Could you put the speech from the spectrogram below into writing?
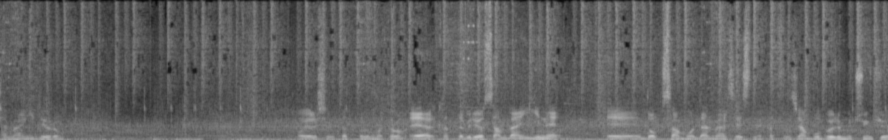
Hemen gidiyorum. O yarışa bir katılalım bakalım. Eğer katılabiliyorsam ben yine eee, 90 model Mercedes'ine katılacağım. Bu bölümü çünkü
